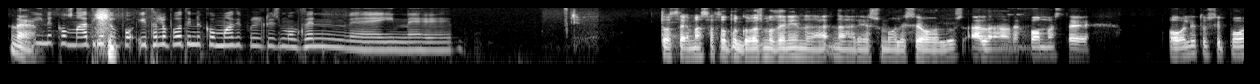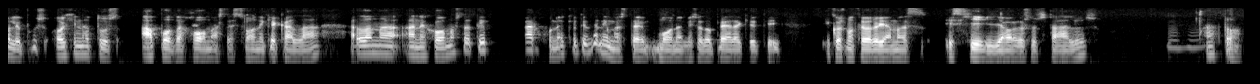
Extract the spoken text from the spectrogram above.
Ναι. Είναι κομμάτι, για το, ήθελα να πω ότι είναι κομμάτι πολιτισμού, δεν ε, είναι... Το θέμα σε αυτόν τον κόσμο δεν είναι να, να αρέσουμε όλοι σε όλους, αλλά να δεχόμαστε όλοι τους υπόλοιπους, όχι να τους αποδεχόμαστε σώνει και καλά, αλλά να ανεχόμαστε ότι υπάρχουν και ότι δεν είμαστε μόνο εμείς εδώ πέρα και ότι η κοσμοθεωρία μας ισχύει για όλους τους αλλους Αυτό.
